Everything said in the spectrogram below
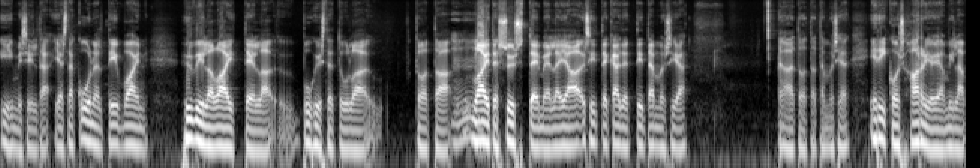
ihmisiltä, ja sitä kuunneltiin vain hyvillä laitteilla, puhistetuilla tuota, mm. laitesysteemeillä, ja sitten käytettiin tämmöisiä ää, tota, tämmöisiä erikoisharjoja, millä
